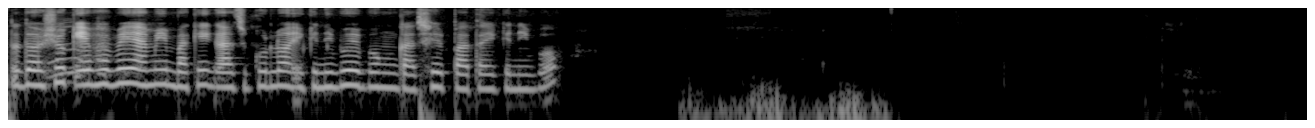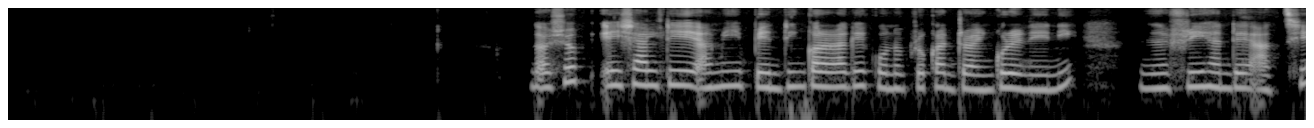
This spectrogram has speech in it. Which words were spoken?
তো দর্শক এভাবে আমি বাকি গাছগুলো এঁকে নিব এবং গাছের পাতা এঁকে নিব। দর্শক, এই শালটি আমি পেন্টিং করার আগে কোনো প্রকার ড্রয়িং করে নিইনি। ফ্রি হ্যান্ডে আঁকছি।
